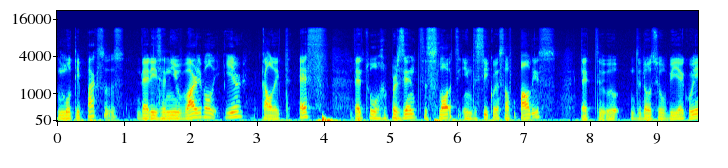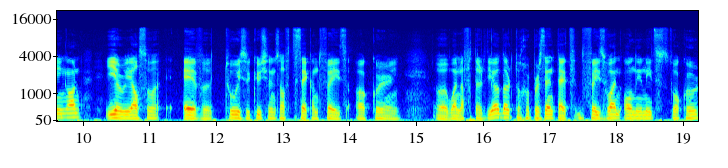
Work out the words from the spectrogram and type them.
multipaxos, there is a new variable here, call it s, that will represent the slot in the sequence of values that the nodes will be agreeing on. Here we also have uh, two executions of the second phase occurring uh, one after the other to represent that the phase 1 only needs to occur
